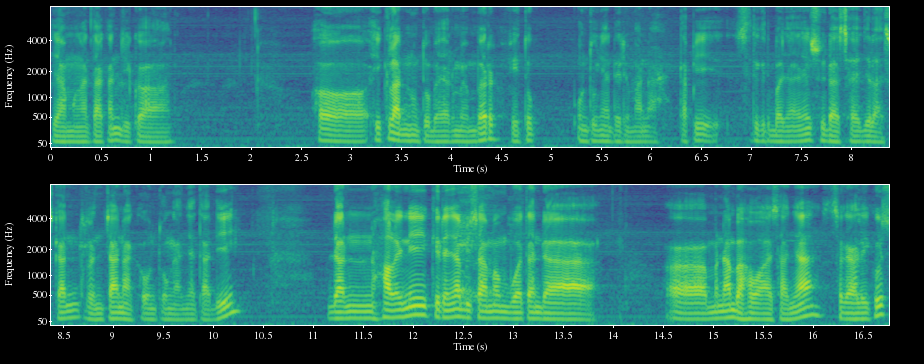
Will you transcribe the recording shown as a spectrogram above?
yang mengatakan jika uh, iklan untuk bayar member itu untungnya dari mana? Tapi sedikit banyaknya sudah saya jelaskan rencana keuntungannya tadi. Dan hal ini kiranya bisa membuat anda uh, menambah wawasannya sekaligus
